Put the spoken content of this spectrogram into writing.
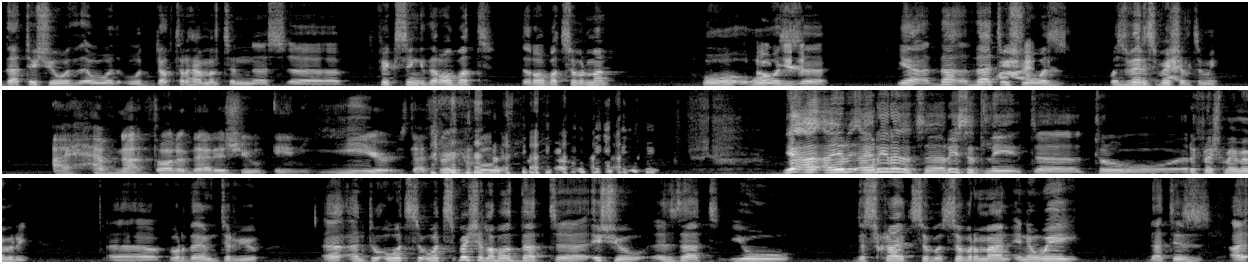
that issue with with, with Doctor Hamilton uh, uh, fixing the robot, the robot Superman, who, who Oh, was uh, yeah that that issue was was very special to me. I have not thought of that issue in years. That's very cool. Yeah, I, I- I reread it uh, recently to, to refresh my memory uh, for the interview. Uh, and to- what's what's special about that uh, issue is that you described Sup- Superman in a way that is I,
